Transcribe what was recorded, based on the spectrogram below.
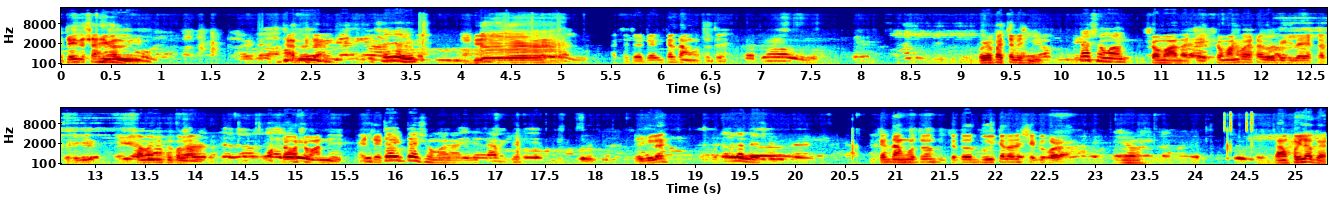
এটাই তো শাহিওয়াল আচ্ছা আচ্ছা এটার দাম কত ওই সমান। সমান আছে সমান করে একটা গরু দেখিলে একটা সমান একটু করলাম। ওটাও সমান নেই। এটা এটা সমান আছে এইগুলা? এটার দাম কত? এটা তো দুই কালারের শেডু করা। দাম কইলাও কে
